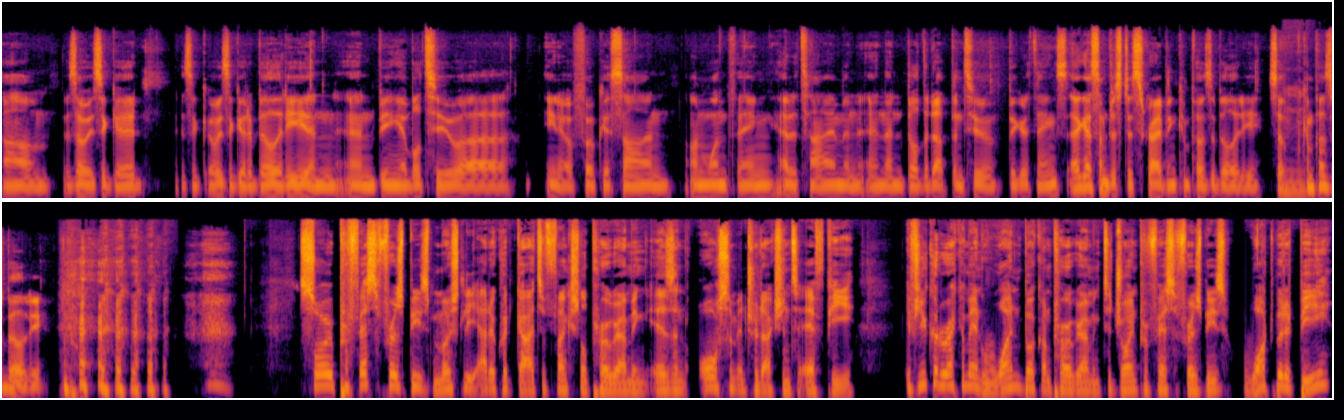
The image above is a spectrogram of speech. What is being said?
um, is always a good is a, always a good ability, and and being able to uh, you know focus on on one thing at a time and and then build it up into bigger things. I guess I'm just describing composability. So mm. composability. So, Professor Frisby's mostly adequate guide to functional programming is an awesome introduction to FP. If you could recommend one book on programming to join Professor Frisby's, what would it be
